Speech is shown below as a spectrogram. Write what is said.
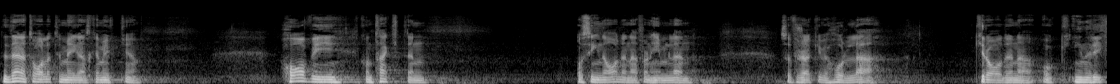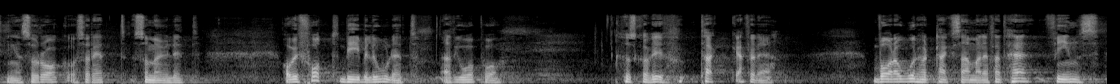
Det där har talat till mig ganska mycket. Har vi kontakten och signalerna från himlen så försöker vi hålla graderna och inriktningen så rak och så rätt som möjligt. Har vi fått bibelordet att gå på så ska vi tacka för det. Vara oerhört tacksamma för att här finns,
